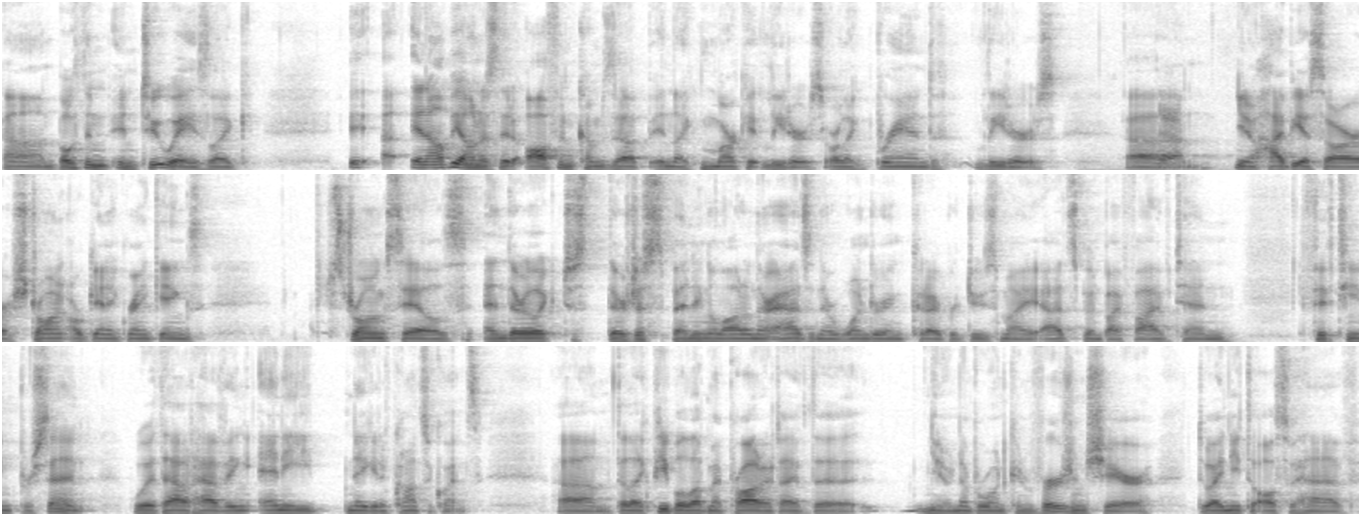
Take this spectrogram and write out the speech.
um, both in, in two ways. Like, it, and I'll be honest, it often comes up in like market leaders or like brand leaders. Um, yeah. You know, high BSR, strong organic rankings, strong sales, and they're like just they're just spending a lot on their ads, and they're wondering, could I reduce my ad spend by five, ten? 15% without having any negative consequence. Um, they're like, people love my product. I have the you know number one conversion share. Do I need to also have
